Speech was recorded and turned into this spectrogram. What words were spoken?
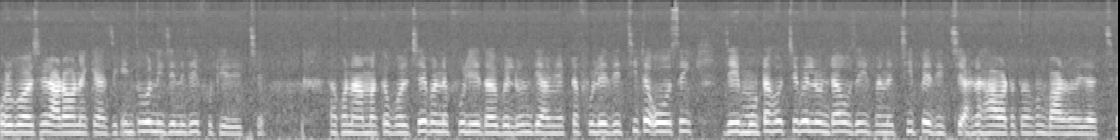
ওর বয়সের আরও অনেকে আছে, কিন্তু ও নিজে নিজেই ফুটিয়ে দিচ্ছে। এখন আমাকে বলছে মানে ফুলিয়ে দাও বেলুন দিয়ে আমি একটা ফুলিয়ে দিচ্ছি, তো ও সেই যেই মোটা হচ্ছে বেলুনটা, ও সেই মানে চিপে দিচ্ছে, আর হাওয়াটা তখন বার হয়ে যাচ্ছে।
